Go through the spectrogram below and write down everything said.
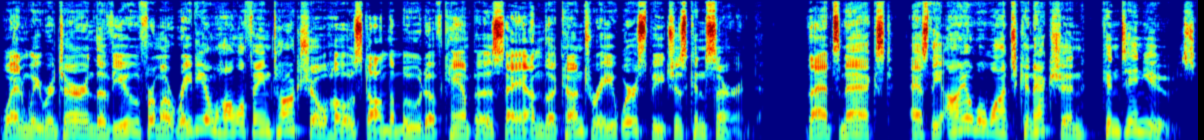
When we return, the view from a Radio Hall of Fame talk show host on the mood of campus and the country where speech is concerned. That's next as the Iowa Watch Connection continues.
